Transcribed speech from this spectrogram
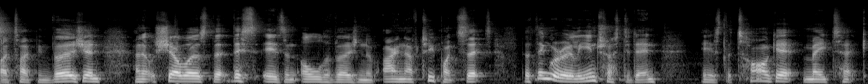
by typing version and it'll show us that this is an older version of iNav 2.6. The thing we're really interested in is the target Matek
